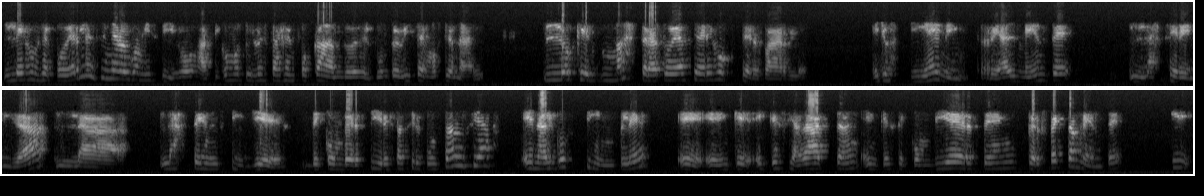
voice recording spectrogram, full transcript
lejos de poderle enseñar algo a mis hijos, así como tú lo estás enfocando desde el punto de vista emocional, lo que más trato de hacer es observarlo. Ellos tienen realmente la serenidad, la, la sencillez de convertir esa circunstancia en algo simple, eh, en, que, que se adaptan, en que se convierten perfectamente. Y,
